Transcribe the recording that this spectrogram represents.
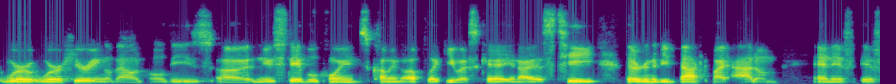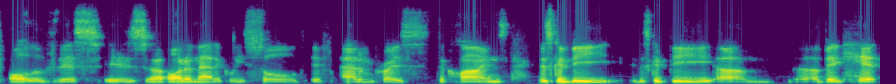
we're we're hearing about all these uh, new stable coins coming up like USK and IST. They're going to be backed by Atom. And if if all of this is uh, automatically sold if Atom price declines, this could be this could be um, a big hit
